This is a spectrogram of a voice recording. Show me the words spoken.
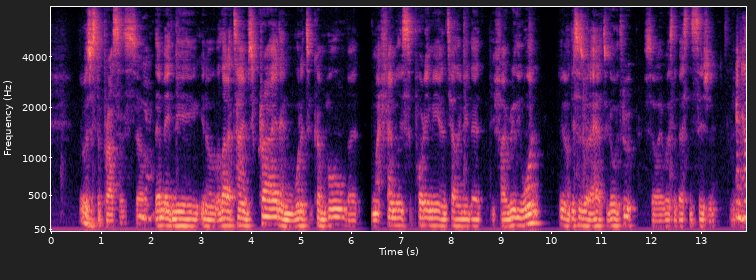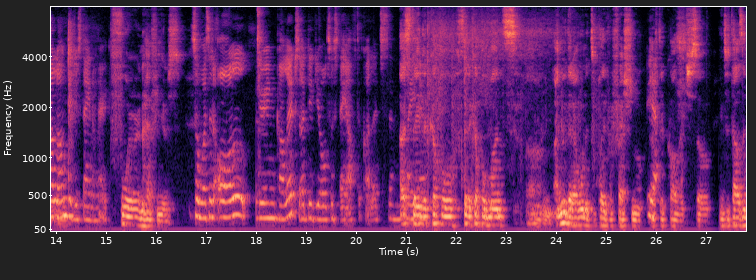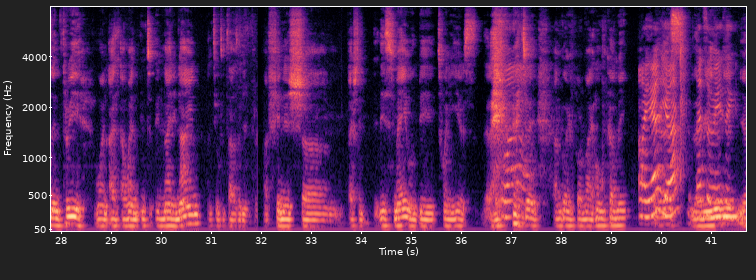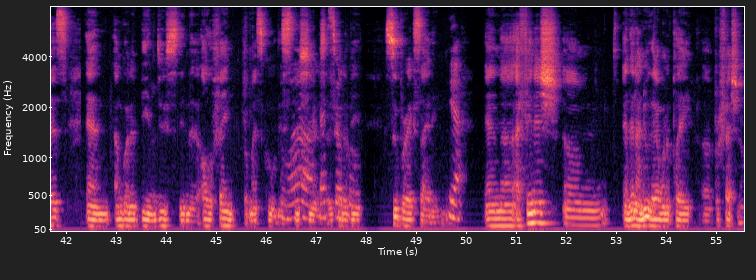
it was just a process. So Yeah. that made me, you know, a lot of times cried and wanted to come home, but my family supporting me and telling me that if I really want, you know, this is what I have to go through. So it was the best decision. And how long did you stay in America? Four and a half years. So was it all during college, or did you also stay after college? I stayed there? a couple stayed a couple months. Um, I knew that I wanted to play professional Yeah. after college. So in 2003, when I, I went into in '99 until 2003, I finished. Um, actually, this May will be 20 years that I Wow. I'm going for my homecoming. Oh yeah, Yes, the That's reunion, amazing. Yes. And I'm going to be induced in the Hall of Fame for my school this, this Wow, year. that's so it's so going to cool. be super exciting yeah, yeah. and uh, I finished, um, and then I knew that I want to play uh, professional.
